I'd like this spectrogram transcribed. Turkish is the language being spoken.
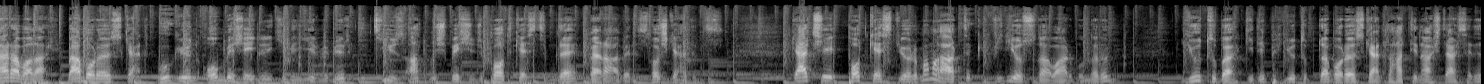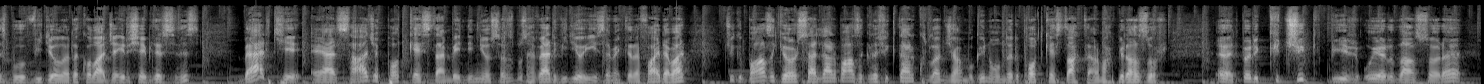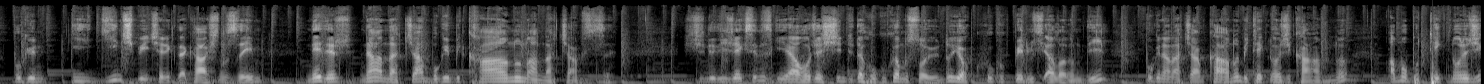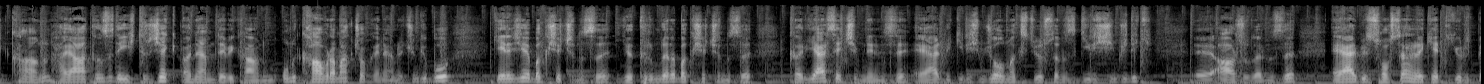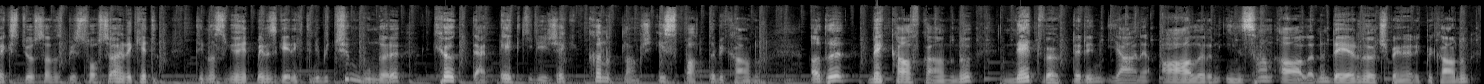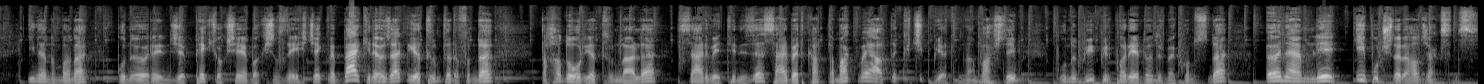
Merhabalar, ben Bora Özkent. Bugün 15 Eylül 2021 265. podcast'imde beraberiz. Hoş geldiniz. Gerçi podcast diyorum ama artık videosu da var bunların. YouTube'a gidip YouTube'da Bora Özkent'le haddini aç derseniz bu videolara kolayca erişebilirsiniz. Belki eğer sadece podcast'ten beni dinliyorsanız bu sefer videoyu izlemekte de fayda var. Çünkü bazı görseller, bazı grafikler kullanacağım bugün. Onları podcast'a aktarmak biraz zor. Evet böyle küçük bir uyarıdan sonra bugün ilginç bir içerikle karşınızdayım. Nedir? Ne anlatacağım? Bugün bir kanun anlatacağım size. Şimdi diyeceksiniz ki ya hoca şimdi de hukuka mı soyundu? Yok hukuk benim hiç alanım değil. Bugün anlatacağım kanun bir teknoloji kanunu. Ama bu teknolojik kanun hayatınızı değiştirecek önemde bir kanun. Onu kavramak çok önemli. Çünkü bu geleceğe bakış açınızı, yatırımlara bakış açınızı, kariyer seçimlerinizi, eğer bir girişimci olmak istiyorsanız girişimcilik e, arzularınızı, eğer bir sosyal hareket yürütmek istiyorsanız bir sosyal hareketi nasıl yönetmeniz gerektiğini bütün bunları kökten etkileyecek kanıtlanmış, ispatlı bir kanun. Adı Metcalfe Kanunu. Networklerin yani ağların, insan ağlarının değerini ölçmeye yönelik bir kanun. İnanın bana bunu öğrenince pek çok şeye bakışınız değişecek ve belki de özellikle yatırım tarafında daha doğru yatırımlarla servetinize servet katlamak veyahut da küçük bir yatırımdan başlayıp bunu büyük bir paraya döndürmek konusunda önemli ipuçları alacaksınız.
